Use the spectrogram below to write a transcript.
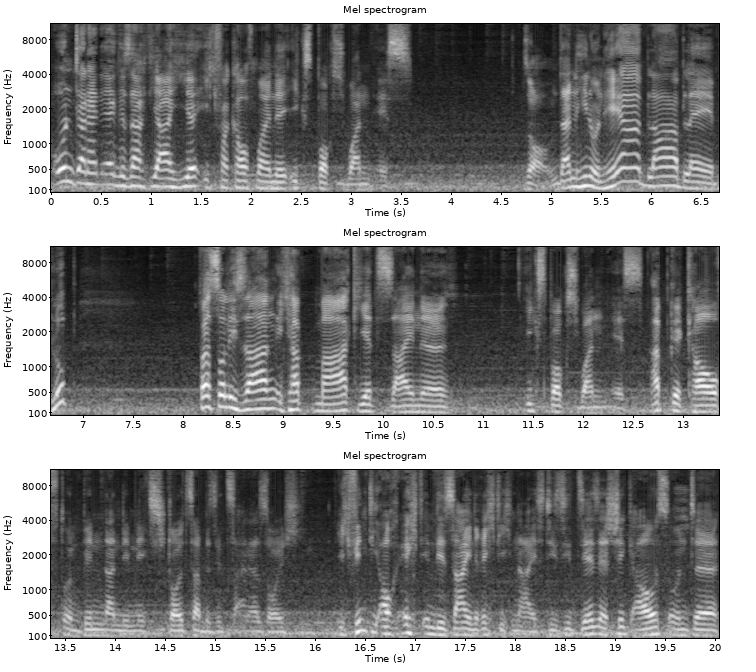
Und dann hat er gesagt, ja, hier, ich verkaufe meine Xbox One S. So, und dann hin und her, bla, bla, blub. Was soll ich sagen? Ich habe Mark jetzt seine Xbox One S abgekauft und bin dann demnächst stolzer Besitzer einer solchen. Ich finde die auch echt im Design richtig nice. Die sieht sehr, sehr schick aus und äh,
